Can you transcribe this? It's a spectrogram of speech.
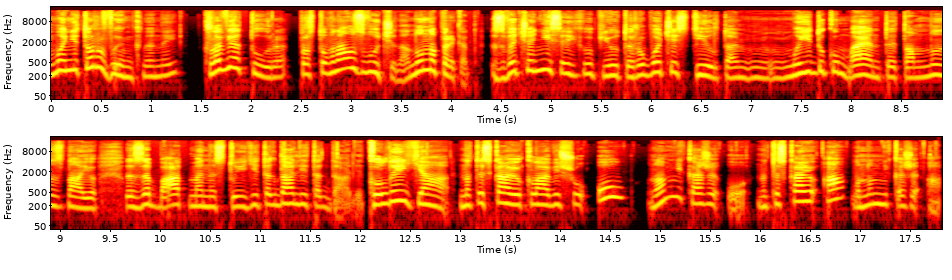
монітор вимкнений. Клавіатура, просто вона озвучена. Ну, наприклад, звичайнісінький комп'ютер, робочий стіл, там мої документи, там ну не знаю, зебат мене стоїть і так далі. і так далі. Коли я натискаю клавішу О, воно мені каже О. Натискаю А, воно мені каже А.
